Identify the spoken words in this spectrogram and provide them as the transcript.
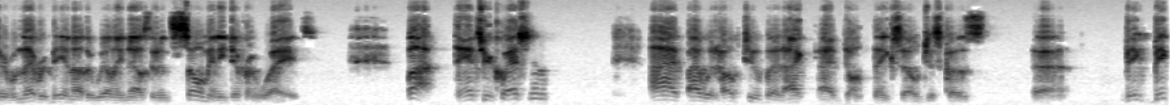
there will never be another Willie Nelson in so many different ways. But to answer your question, I I would hope to, but I I don't think so. Just because. Uh, big, big,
